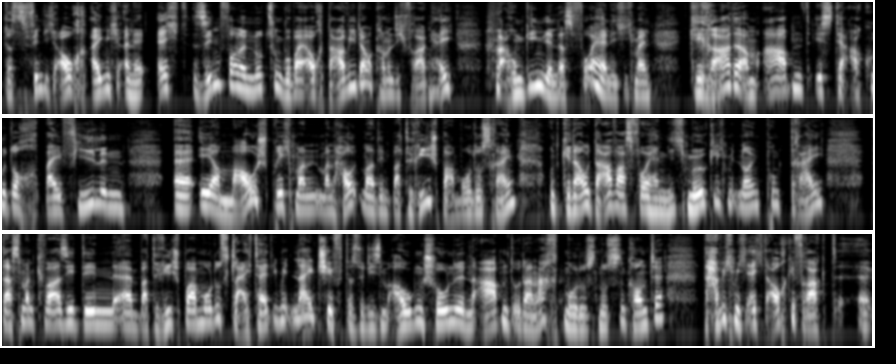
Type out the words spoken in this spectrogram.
das finde ich auch eigentlich eine echt sinnvolle Nutzung, wobei auch da wieder kann man sich fragen, hey, warum ging denn das vorher nicht? Ich meine, gerade am Abend ist der Akku doch bei vielen äh, eher mau, sprich man, man haut mal den Batteriesparmodus rein und genau da war es vorher nicht möglich mit 9.3, dass man quasi den äh, Batteriesparmodus gleichzeitig mit Night Shift, also diesem augenschonenden Abend- oder Nachtmodus nutzen konnte. Da habe ich mich echt auch gefragt, äh,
